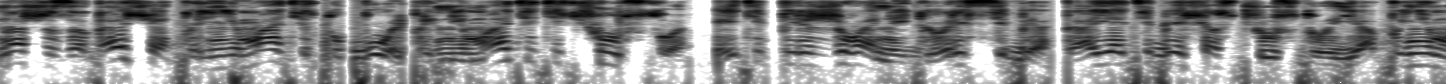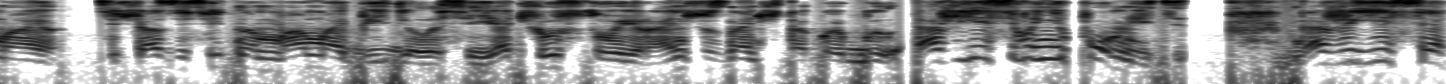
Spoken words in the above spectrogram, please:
Наша задача принимать эту боль, принимать эти чувства, эти переживания говорить себе, да, я тебя сейчас чувствую, я понимаю, Сейчас действительно мама обиделась, и я чувствую, и раньше, значит, такое было. Даже если вы не помните, даже если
